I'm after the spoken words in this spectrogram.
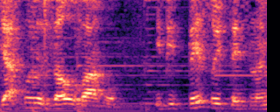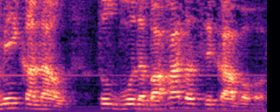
Дякую за увагу і підписуйтесь на мій канал. Тут буде багато цікавого.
